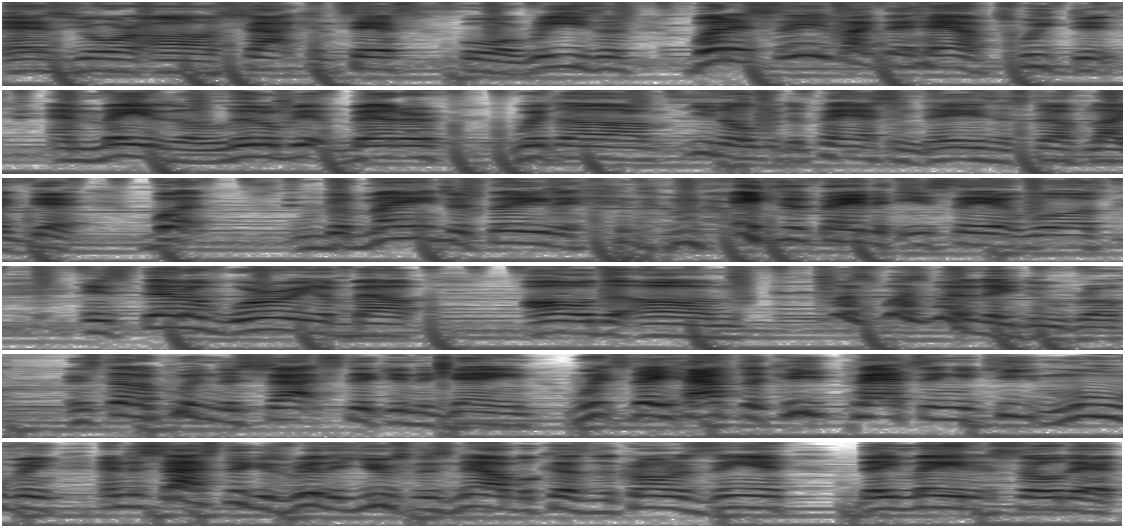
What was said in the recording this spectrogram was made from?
as your uh, shot contest for a reason, but it seems like they have tweaked it and made it a little bit better with um, you know, with the passing days and stuff like that. But the major thing that the major thing that he said was instead of worrying about all the um what's what's what do they do, bro? Instead of putting the shot stick in the game, which they have to keep patching and keep moving, and the shot stick is really useless now because of the Cronus Zen, they made it so that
